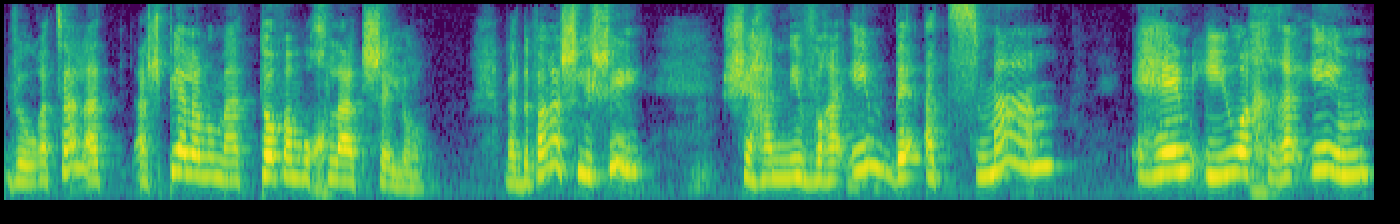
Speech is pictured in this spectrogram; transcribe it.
והוא רצה להשפיע לנו מהטוב המוחלט שלו. והדבר השלישי, שהנבראים בעצמם הם יהיו אחראים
